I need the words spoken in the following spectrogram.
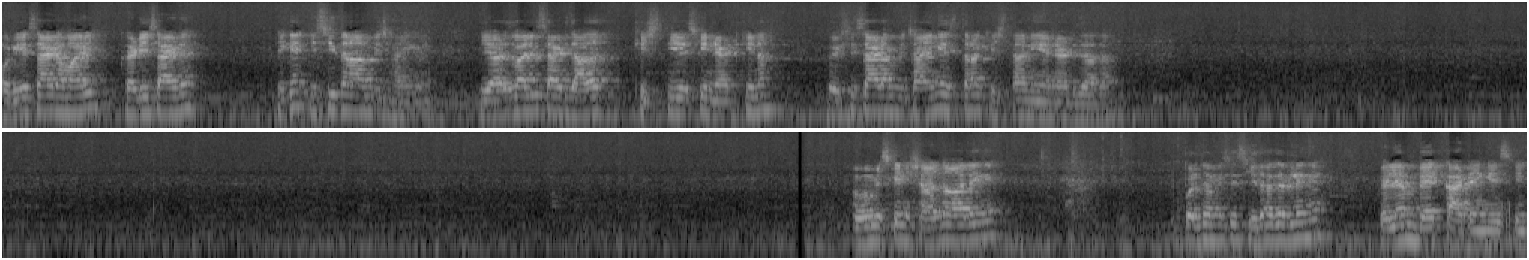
और ये साइड हमारी खड़ी साइड है, ठीक है? इसी तरह हम बिछाएँगे। ये अर्ज़ वाली साइड ज़्यादा खिंचती है इसकी नेट की ना तो इसी साइड हम बिछाएँगे, इस तरह खिंचता नहीं है नेट ज़्यादा। अब हम इसके निशान लगा लेंगे। ऊपर से हम इसे सीधा कर लेंगे। पहले हम बैक काटेंगे इसकी।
